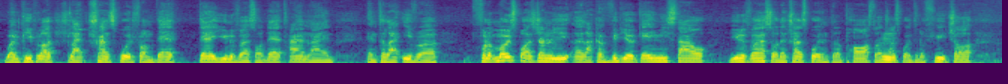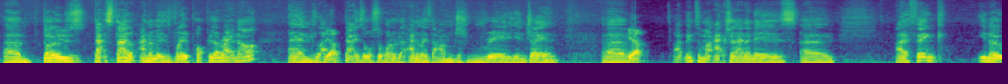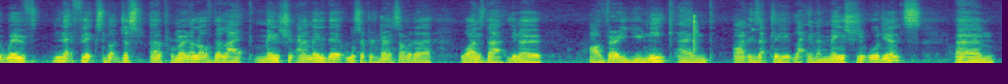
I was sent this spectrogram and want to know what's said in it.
when people are like transported from their their universe or their timeline into like either for the most part it's generally uh, like a video gamey style universe or they're transported into the past or they're transported into the future um, those that style of anime is very popular right now and like Yep. that is also one of the animes that i'm just really enjoying um, Yeah, I'm into my action animes. Um, I think you know with Netflix not just uh, promoting a lot of the like mainstream anime, they're also promoting some of the ones that you know are very unique and aren't exactly like in the mainstream audience. Um,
